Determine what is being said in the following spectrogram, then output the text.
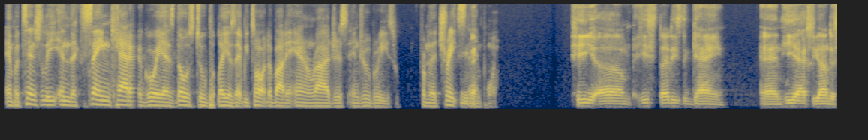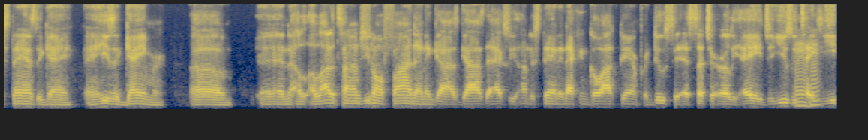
and potentially in the same category as those two players that we talked about in Aaron Rodgers and Drew Brees from the trait standpoint? He um he studies the game and he actually understands the game and he's a gamer. Um and a, a, lot of times you don't find that in guys, guys that actually understand and that can go out there and produce it at such an early age. It usually mm-hmm. takes years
